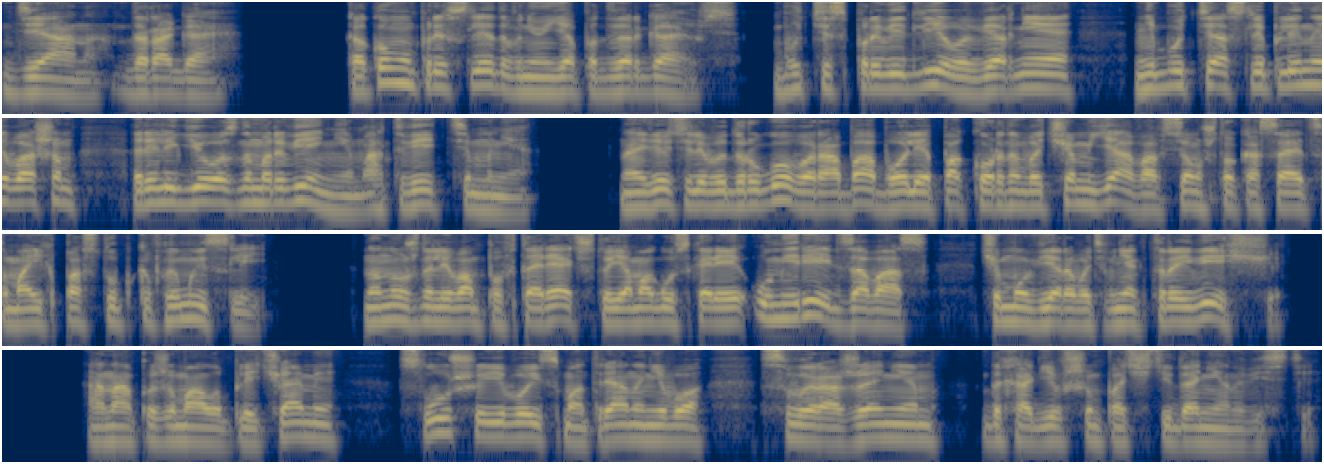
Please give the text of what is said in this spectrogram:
Диана, дорогая, какому преследованию я подвергаюсь? Будьте справедливы, вернее, не будьте ослеплены вашим религиозным рвением, ответьте мне. Найдете ли вы другого раба, более покорного, чем я, во всем, что касается моих поступков и мыслей? Но нужно ли вам повторять, что я могу скорее умереть за вас, чем уверовать в некоторые вещи?» Она пожимала плечами, слушая его и смотря на него с выражением, доходившим почти до ненависти.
